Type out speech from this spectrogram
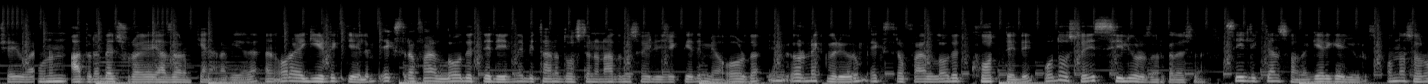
şey var. Onun adını ben şuraya yazarım kenara bir yere. Yani oraya girdik diyelim. Extra file loaded dediğinde bir tane dosyanın adını söyleyecek dedim ya orada. Ben bir örnek veriyorum. Extra file loaded code dedi. O dosyayı siliyoruz arkadaşlar. Sildikten sonra geri geliyoruz. Ondan sonra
